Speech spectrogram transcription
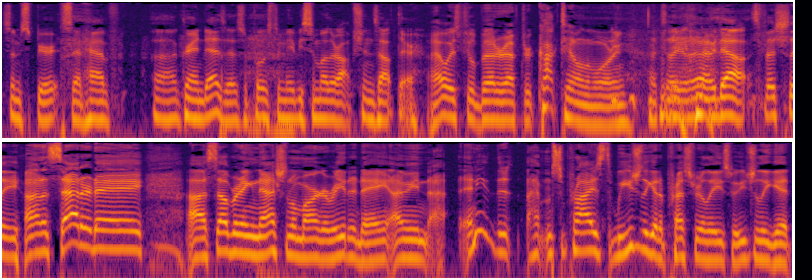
some spirits that have uh, Grandeza as opposed to maybe some other options out there. I always feel better after a cocktail in the morning. I tell you that, no doubt, especially on a Saturday, uh, celebrating National Margarita Day. I mean, any I'm surprised. We usually get a press release. We usually get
